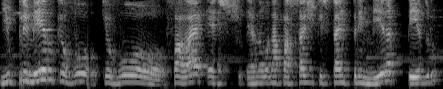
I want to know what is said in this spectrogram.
E o primeiro que eu vou, que eu vou falar é, é na passagem que está em 1 Pedro,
